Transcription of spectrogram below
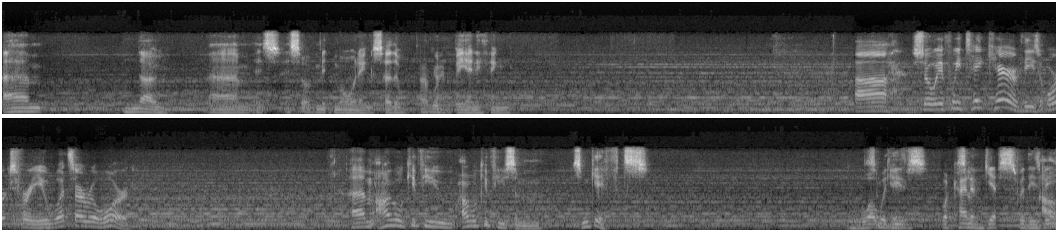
Um, no. Um, it's it's sort of mid morning, so there Okay. wouldn't be anything. Uh, so if we take care of these orcs for you, what's our reward? Um, I will give you I will give you some some gifts. What would gifts. these? What kind Some- of gifts would these be? I'll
